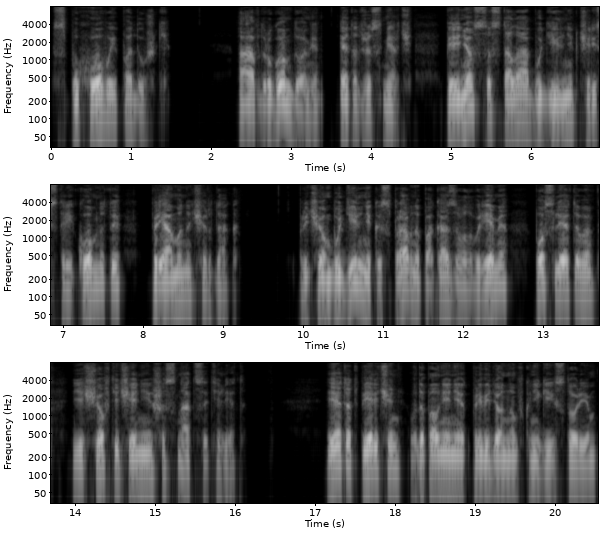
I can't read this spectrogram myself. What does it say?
с пуховой подушки. А в другом доме этот же смерч перенес со стола будильник через три комнаты прямо на чердак. Причем будильник исправно показывал время после этого еще в течение шестнадцати лет. И этот перечень, в дополнение к приведенным в книге историям,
